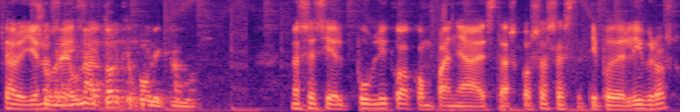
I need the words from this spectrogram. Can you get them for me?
claro, yo no sobre un si autor el, que publicamos. No sé si el público acompaña a estas cosas, a este tipo de libros,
